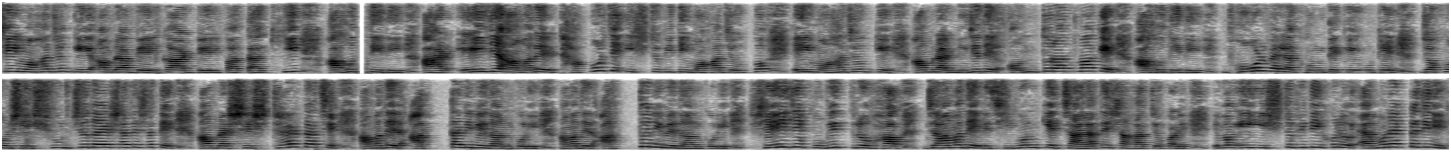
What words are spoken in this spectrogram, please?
সেই মহাযজ্ঞে আমরা বেলকাঠ বেলপাতা ঘি আহুতি দিই আর এই যে আমাদের ঠাকুর যে ইষ্টভীতি মহাযজ্ঞ, এই মহাযজ্ঞে আমরা নিজেদের অন্তরাত্মাকে আহুতি দিই। ভোরবেলা ঘুম থেকে উঠে যখন সেই সূর্যোদয়ের সাথে সাথে আমরা শ্রেষ্ঠার কাছে আমাদের আত্মা নিবেদন করি, আমাদের আত্মনিবেদন করি। সেই যে পবিত্র ভাব যা আমাদের জীবনকে চালাতে সাহায্য করে। এবং এই ইষ্টভীতি হলো এমন একটা জিনিস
